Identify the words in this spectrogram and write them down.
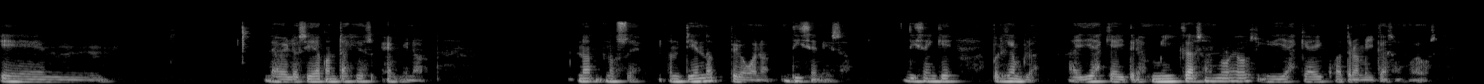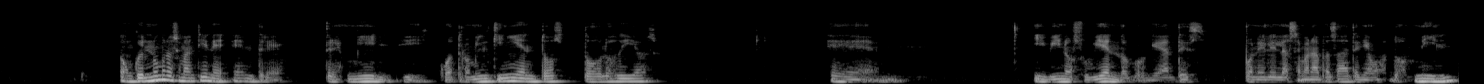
em, la velocidad de contagios es menor. No, no sé, no entiendo, pero bueno, dicen eso. Dicen que, por ejemplo, Hay días que hay 3.000 casos nuevos y días que hay 4.000 casos nuevos. Aunque el número se mantiene entre 3.000 y 4.500 todos los días, eh, y vino subiendo, porque antes, ponerle la semana pasada teníamos 2.000,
